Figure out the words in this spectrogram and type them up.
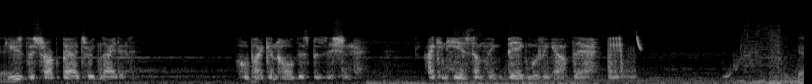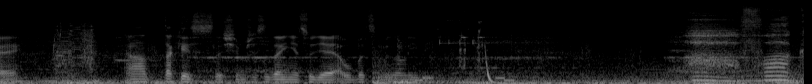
Okay. Use the shock pad to ignite it. Hope I can hold this position. I can hear something big moving out there. OK. Já taky slyším, že se tady něco děje a vůbec se mi to líbí. Ah, fuck.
